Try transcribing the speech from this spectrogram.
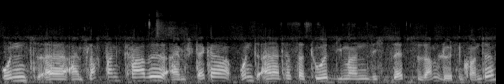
und äh, einem Flachbandkabel, einem Stecker und einer Tastatur, die man sich selbst zusammenlöten konnte.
